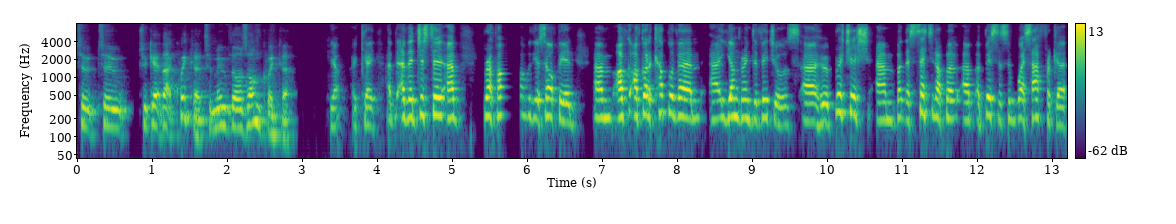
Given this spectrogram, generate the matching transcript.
to to to get that quicker, to move those on quicker. Yeah. Okay. And, and then just to uh, wrap up with yourself, Ian, um, I've, I've got a couple of um, uh, younger individuals uh, who are British, um, but they're setting up a, a, business in West Africa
